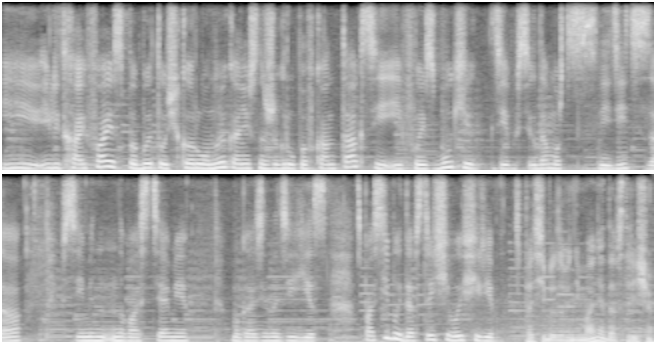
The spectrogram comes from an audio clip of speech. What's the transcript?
и Elite Hi-Fi spb.ru, ну и, конечно же, группа ВКонтакте и в Фейсбуке, где вы всегда можете следить за всеми новостями магазина Диес. Спасибо и до встречи в эфире. Спасибо за внимание, до встречи.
